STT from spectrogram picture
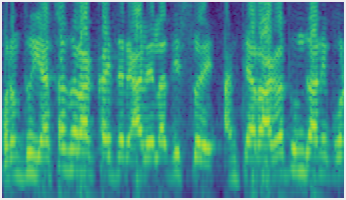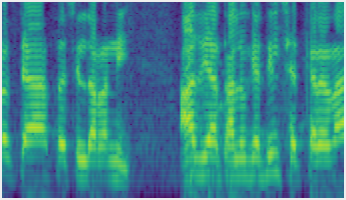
परंतु याचाच राग काहीतरी आलेला दिसतोय आणि त्या रागातून जाणीवपूर्वक त्या तहसीलदारांनी आज या तालुक्यातील शेतकऱ्यांना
